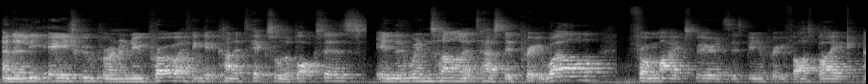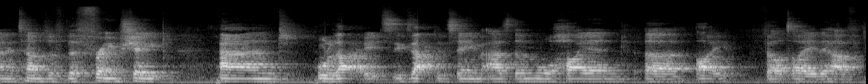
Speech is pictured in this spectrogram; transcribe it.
an elite age grouper and a new pro. I think it kind of ticks all the boxes. In the wind tunnel it tested pretty well. From my experience it's been a pretty fast bike and in terms of the frame shape and all of that it's exactly the same as the more high-end uh, I felt IA they have.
